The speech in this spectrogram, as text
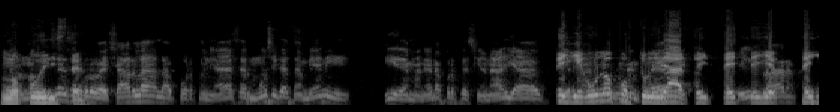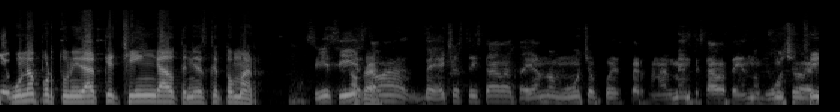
pero quise pudiste. desaprovechar la, la oportunidad de hacer música también y, y de manera profesional ya. Te llegó una oportunidad, empresa. te, te- Sí, te claro. te llegó una oportunidad que chingado tenías que tomar. Sí, sí, Ok. estaba, de hecho, sí estaba batallando mucho, pues personalmente estaba batallando mucho Sí,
